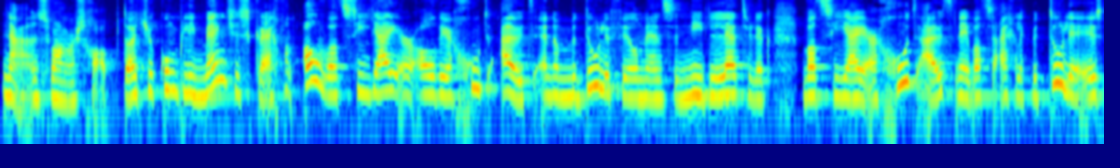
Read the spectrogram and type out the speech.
Na een zwangerschap. Dat je complimentjes krijgt van: Oh, wat zie jij er alweer goed uit? En dan bedoelen veel mensen niet letterlijk: Wat zie jij er goed uit? Nee, wat ze eigenlijk bedoelen is:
